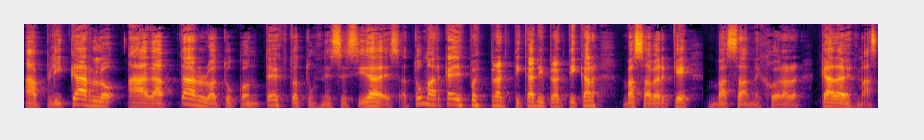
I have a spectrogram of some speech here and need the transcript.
aplicarlo, adaptarlo a tu contexto, a tus necesidades, a tu marca y después practicar y practicar. Vas a ver que vas a mejorar cada vez más.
